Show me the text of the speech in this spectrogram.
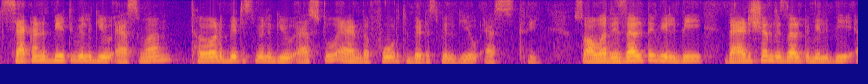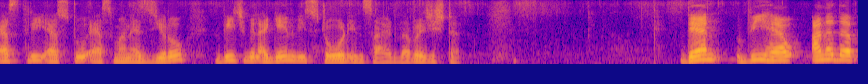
second bit will give s1 third bits will give s2 and the fourth bits will give s3 so our result will be the addition result will be s3 s2 s1 s0 which will again be stored inside the register. Then we have another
